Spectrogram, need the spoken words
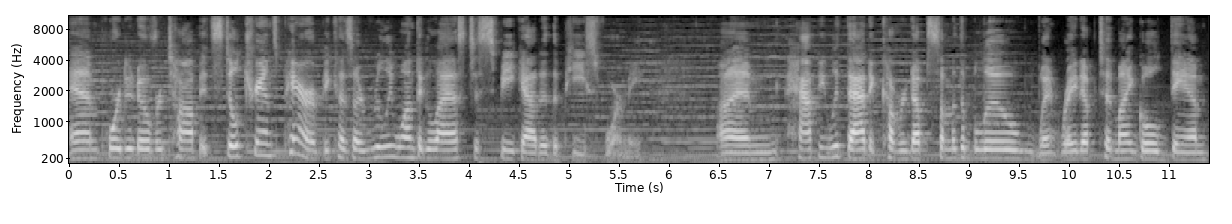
and poured it over top. It's still transparent because I really want the glass to speak out of the piece for me. I'm happy with that. It covered up some of the blue, went right up to my gold dam,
